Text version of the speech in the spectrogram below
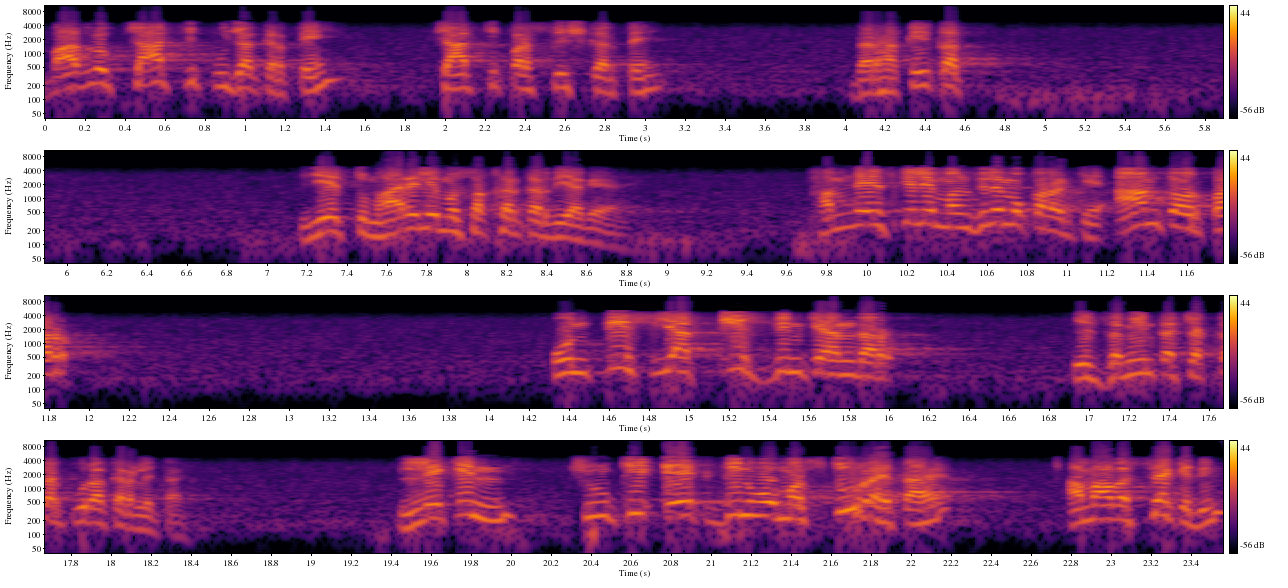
بعض لوگ چاند کی پوجا کرتے ہیں، چاند کی پرستش کرتے ہیں۔ در حقیقت یہ تمہارے لیے مسخر کر دیا گیا ہے۔ ہم نے اس کے لیے منزلیں مقرر کی عام طور پر انتیس یا تیس دن کے اندر یہ زمین کا چکر پورا کر لیتا ہے۔ لیکن چونکہ ایک دن وہ مستور رہتا ہے اماوسیا کے دن،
